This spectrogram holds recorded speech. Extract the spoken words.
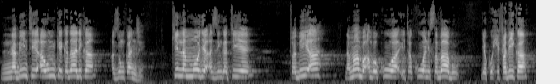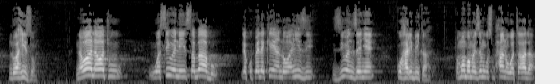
na binti au mke kadhalika azunguka nje. Kila mmoja azingatie tabia na mambo ambayo kuwa itakuwa ni sababu ya kuhifadhika ndoa hizo. Na wala watu wasiwe ni sababu ya kupelekea ndoa hizi ziwe zenye kuharibika. Tumomba Mwenyezi Mungu Subhanahu wa Ta'ala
